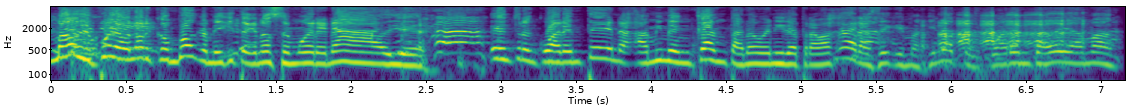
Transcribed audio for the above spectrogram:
Más después de hablar con vos que me dijiste que no se muere nadie. Entro en cuarentena. A mí me encanta no venir a trabajar, así que imagínate 40 días más.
